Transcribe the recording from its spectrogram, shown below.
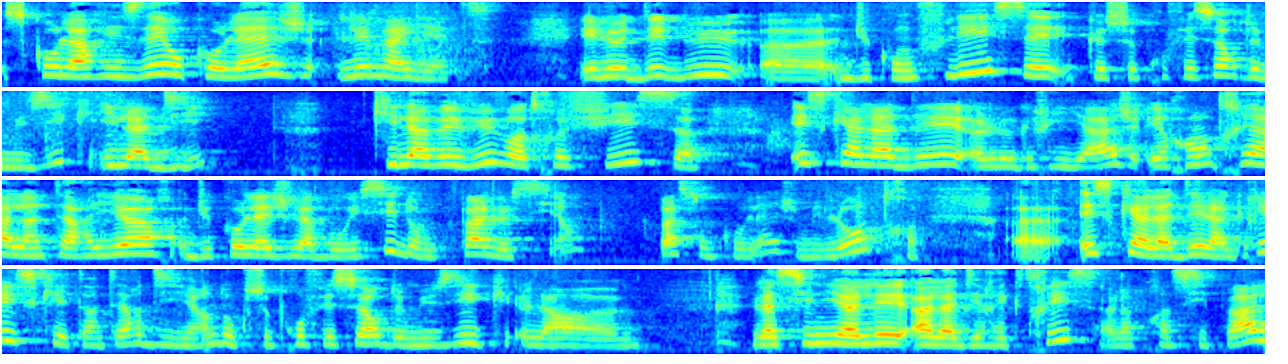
scolarisé au collège Les Maillettes. Et le début euh, du conflit, c'est que ce professeur de musique, il a dit qu'il avait vu votre fils escalader le grillage et rentrer à l'intérieur du collège La Boétie, donc pas le sien, pas son collège, mais l'autre, euh, escalader la grille, ce qui est interdit. hein. Donc ce professeur de musique l'a euh, l'a signalé à la directrice, à la principale,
